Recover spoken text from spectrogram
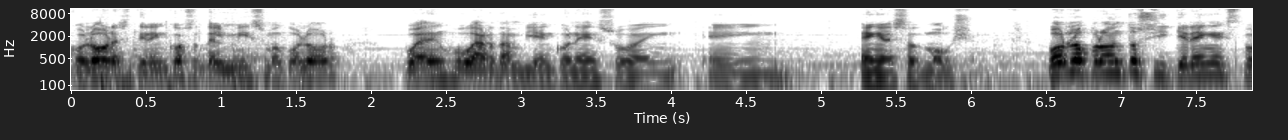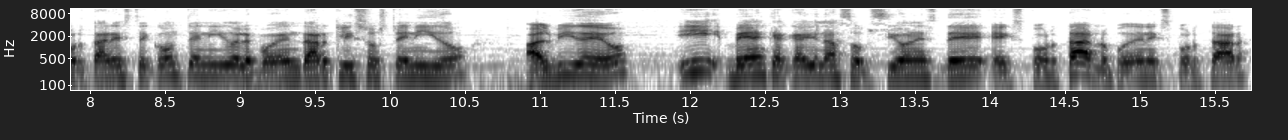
Colores, si tienen cosas del mismo color, pueden jugar también con eso en, en, en el stop motion. Por lo pronto, si quieren exportar este contenido, le pueden dar clic sostenido al video y vean que acá hay unas opciones de exportar. Lo pueden exportar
